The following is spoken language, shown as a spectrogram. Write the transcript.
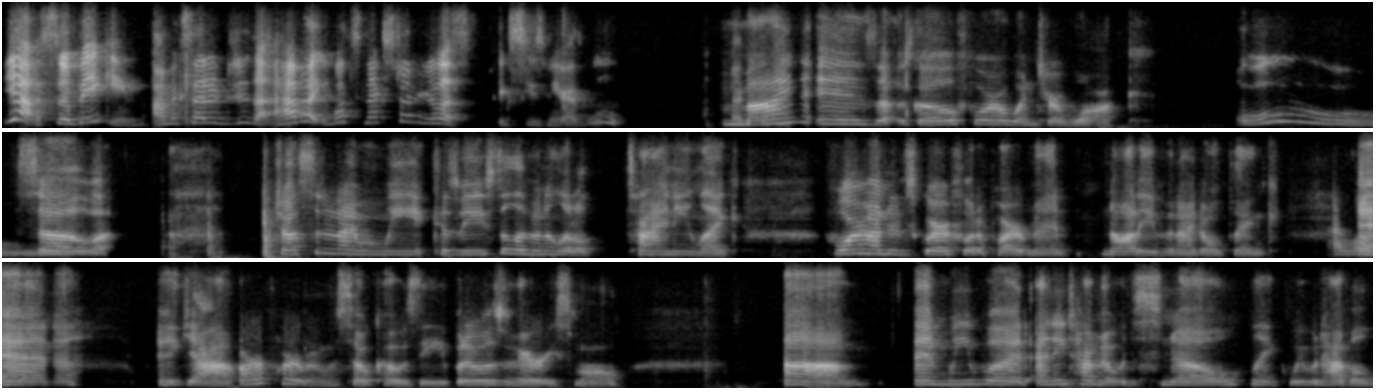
yeah. So baking, I'm excited to do that. How about what's next on your list? Excuse me, guys. Ooh, Mine is go for a winter walk. ooh. So Justin and I when we cuz we used to live in a little tiny like 400 square foot apartment, not even I don't think. I love it. And uh, yeah, our apartment was so cozy, but it was very small. Um, and we would anytime it would snow, like we would have a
